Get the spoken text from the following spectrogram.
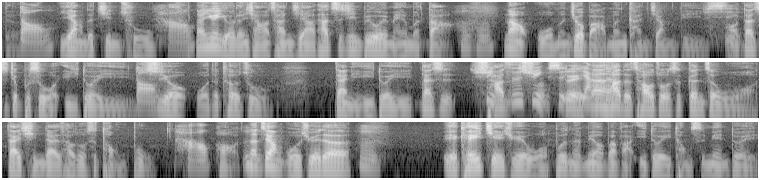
的，懂？一样的进出。好，那因为有人想要参加，他资金部位没那么大，嗯哼，那我们就把门槛降低，好，但是就不是我一对一，是由我的特助。带你一对一，但是他资讯是一样的，对，但是他的操作是跟着我带清代的操作是同步。好，好，那这样我觉得，嗯，也可以解决我不能没有办法一对一同时面对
